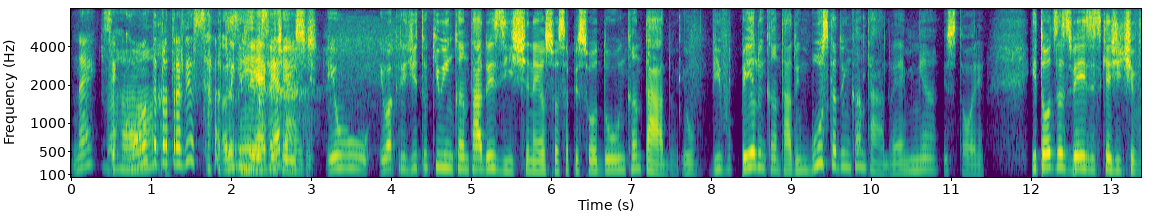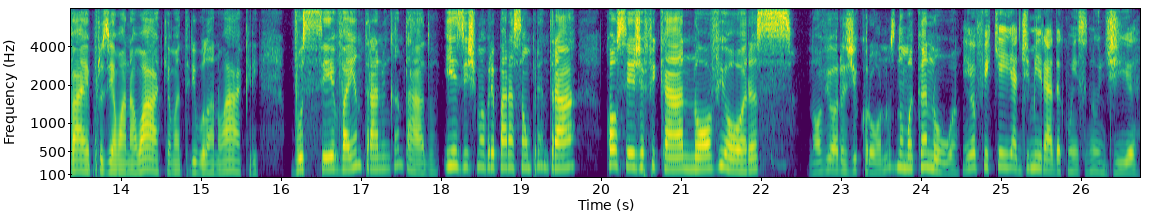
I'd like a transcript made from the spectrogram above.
né? Você Aham. conta para atravessar. Olha que é interessante é, verdade. isso. Eu, eu acredito que o encantado existe, né? Eu sou essa pessoa do encantado. Eu vivo pelo encantado, em busca do encantado. É a minha história. E todas as vezes que a gente vai para os Yawanawá, que é uma tribo lá no Acre, você vai entrar no encantado. E existe uma preparação para entrar, qual seja ficar nove horas, nove horas de cronos, numa canoa. Eu fiquei admirada com isso no dia,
